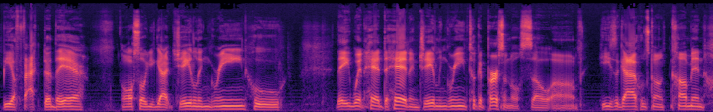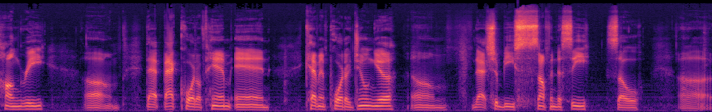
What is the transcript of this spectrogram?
be a factor there. Also, you got Jalen Green, who they went head to head, and Jalen Green took it personal. So um, he's a guy who's going to come in hungry. Um, that backcourt of him and Kevin Porter Jr. Um, that should be something to see. So uh,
